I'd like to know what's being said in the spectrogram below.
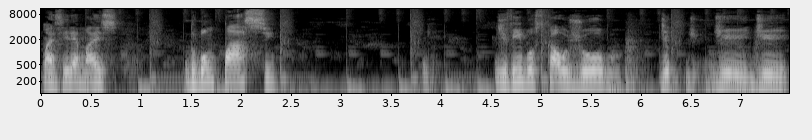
mas ele é mais do bom passe. De vir buscar o jogo. De, de, de,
